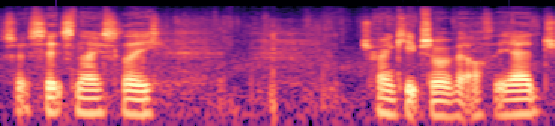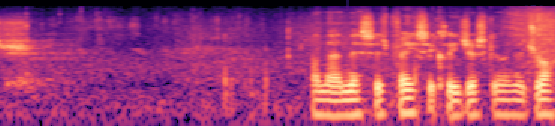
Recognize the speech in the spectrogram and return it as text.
so it sits nicely. Try and keep some of it off the edge. And then this is basically just going to drop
